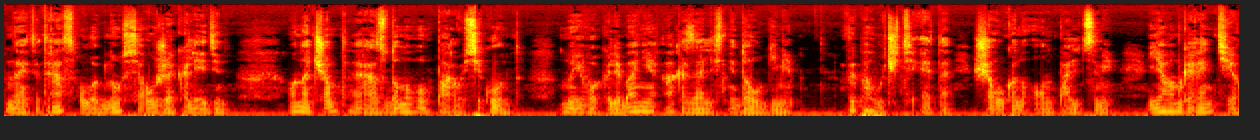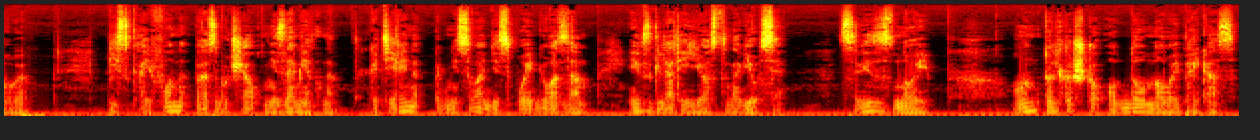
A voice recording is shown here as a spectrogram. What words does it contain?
На этот раз улыбнулся уже Каледин. Он о чем-то раздумывал пару секунд, но его колебания оказались недолгими. «Вы получите это», — щелкнул он пальцами. «Я вам гарантирую». Писк айфона прозвучал незаметно. Катерина поднесла дисплей к глазам, и взгляд ее остановился. Связной. Он только что отдал новый приказ.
